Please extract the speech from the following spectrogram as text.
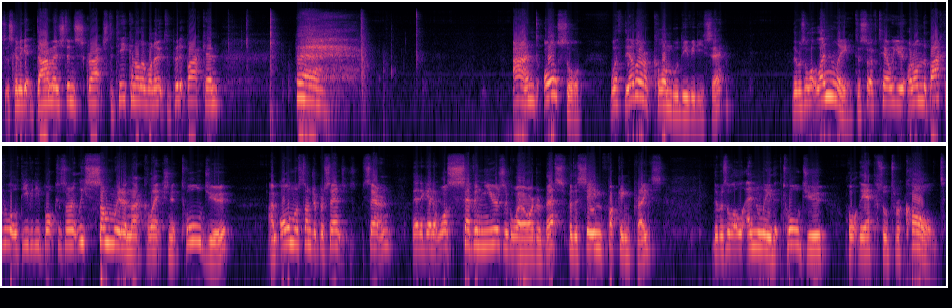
so it's going to get damaged and scratched, to take another one out, to put it back in. and also, with the other Columbo DVD set, there was a little inlay to sort of tell you, or on the back of the little DVD boxes, or at least somewhere in that collection, it told you, I'm almost 100% certain, then again, it was seven years ago I ordered this for the same fucking price. There was a little inlay that told you what the episodes were called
